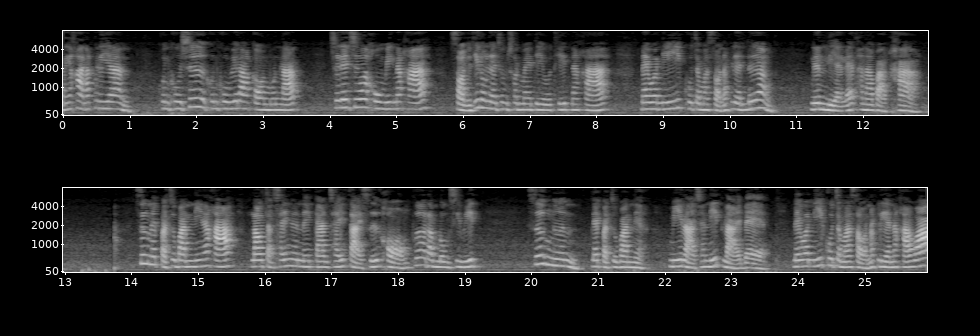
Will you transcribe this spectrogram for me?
สดีค่ะนักเรียน คุณครูชื่อ คุณครูวิรากรบุญรัตน์ชื่อเล่นชื่อว่าครูมิกนะคะ สอนอยู่ที่โรงเรียนชุมชนไมตรีอุทิศนะคะ ในวันนี้ครูจะมาสอนนักเรียนเรื่อง เงินเหรียญและธนบัตรค่ะ ซึ่งในปัจจุบันนี้นะคะ เราจะใช้เงินในการใช้จ่ายซื้อของเพื่อดำรงชีวิต ซึ่งเงินในปัจจุบันเนี่ยมีหลายชนิดหลายแบบ ในวันนี้ครูจะมาสอนนักเรียนนะคะว่า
